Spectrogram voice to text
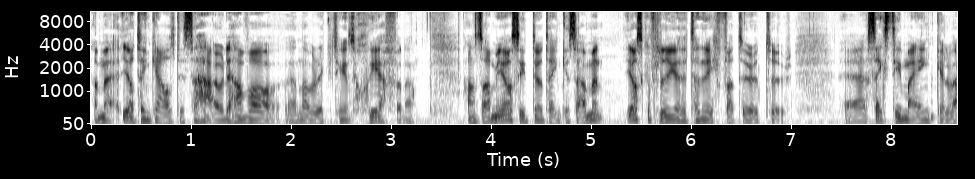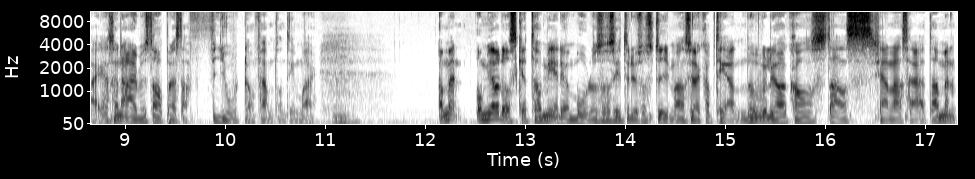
ja, men jag tänker alltid så här och det här var en av rekryteringscheferna. Han sa, men jag sitter och tänker så här, men jag ska flyga till Teneriffa tur och tur. Eh, sex timmar enkel väg, alltså en arbetsdag på nästan 14-15 timmar. Ja, men om jag då ska ta med dig ombord och så sitter du som styrman så jag är kapten. Då vill jag någonstans känna så här att ja, men,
